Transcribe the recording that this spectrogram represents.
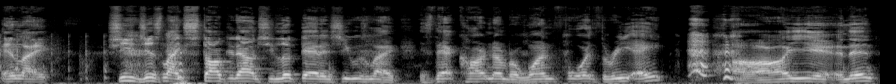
and like. She just like stalked it out and she looked at it and she was like, Is that car number 1438? oh yeah. And then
